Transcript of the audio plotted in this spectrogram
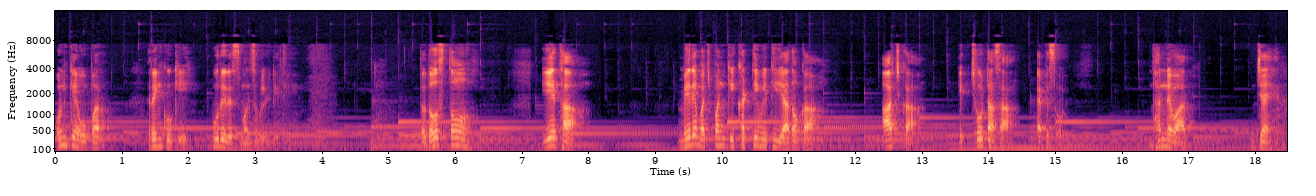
उनके ऊपर रिंकू की पूरी रिस्पॉन्सिबिलिटी थी। तो दोस्तों, ये था मेरे बचपन की खट्टी मीठी यादों का आज का एक छोटा सा एपिसोड धन्यवाद। जय हिंद।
